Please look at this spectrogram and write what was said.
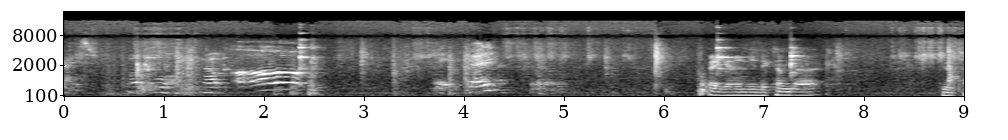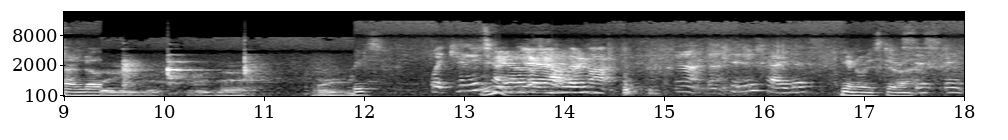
That one has rice. Oh. Wait, ready? Are you gonna need to come back? Do you have time to? Please. Wait, can you try Yeah, this? that's how they're not. You're not done. Can you try this? You can always do a. Assistant.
